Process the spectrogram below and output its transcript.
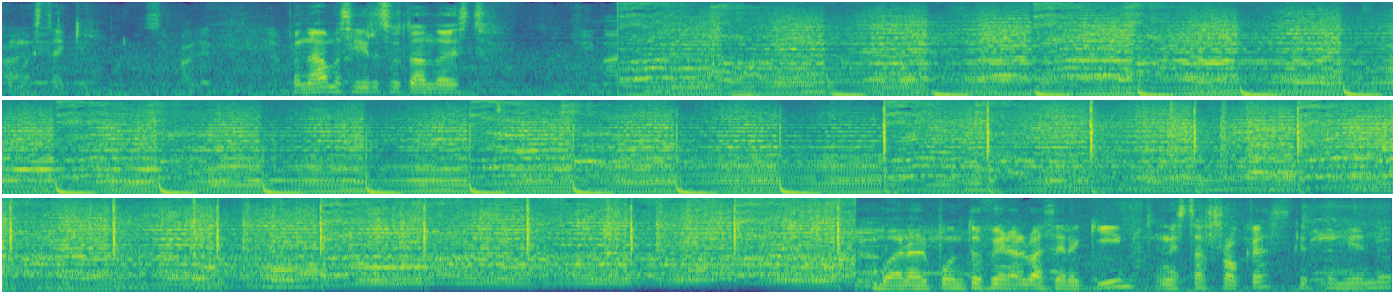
como está aquí. Pues nada, vamos a seguir disfrutando esto. Bueno, el punto final va a ser aquí, en estas rocas que están viendo.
